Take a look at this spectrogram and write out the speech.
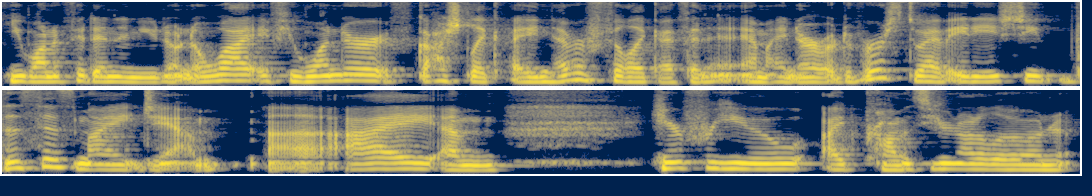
you want to fit in and you don't know why, if you wonder if, gosh, like I never feel like I fit in. Am I neurodiverse? Do I have ADHD? This is my jam. Uh, I am here for you. I promise you, you're not alone.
